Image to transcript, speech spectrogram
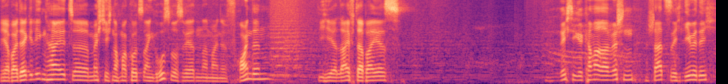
Ja, bei der Gelegenheit äh, möchte ich noch mal kurz einen Gruß loswerden an meine Freundin, die hier live dabei ist. Richtige Kamera wischen. Schatz, ich liebe dich.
